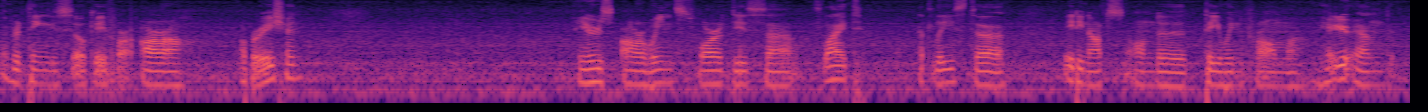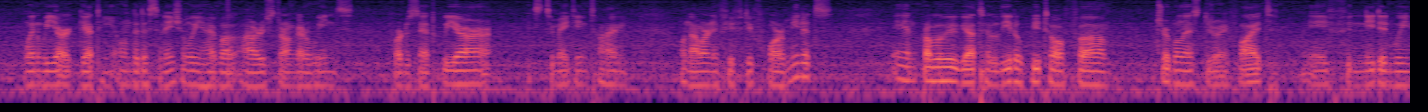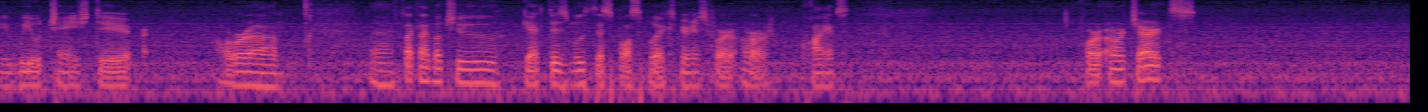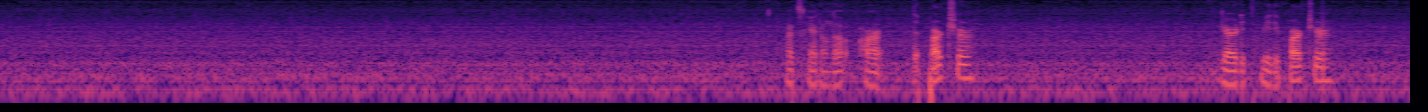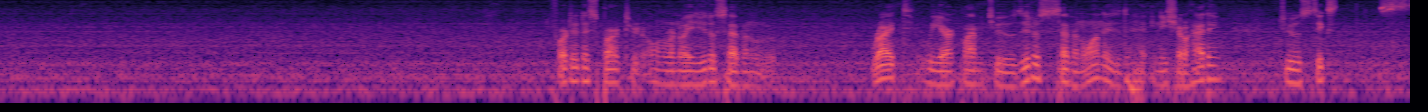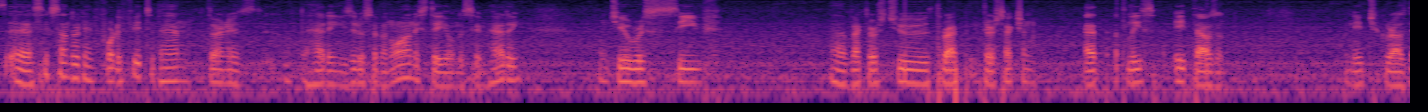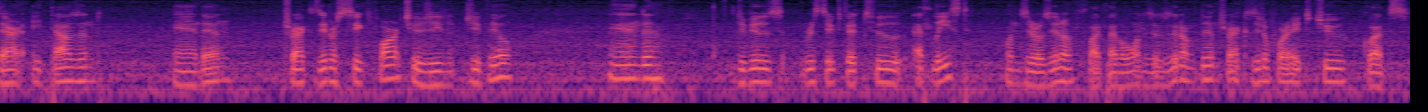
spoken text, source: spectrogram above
everything is okay for our operation. Here's our winds for this uh, flight, at least uh, 80 knots on the tailwind from uh, here and when we are getting on the destination we have uh, our stronger winds for descent. We are estimating time 1 hour and 54 minutes and probably get a little bit of um, turbulence during flight. If needed we will change the our um, uh, flight level to get the smoothest possible experience for our clients. For our charts, let's get on the, our departure. Guarded 3 departure. For the departure on runway 07 right, we are climbing to 071 is the initial heading, to six, uh, 640 feet, then turn is the heading 071, stay on the same heading until receive uh, vectors to threat intersection at at least 8000. We need to cross there 8000 and then track 064 to G- Gville and uh, Gville is restricted to at least 100 flight level 100 then track 048 to Mm.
